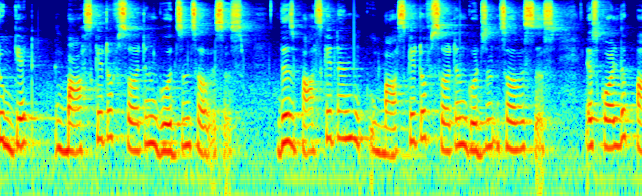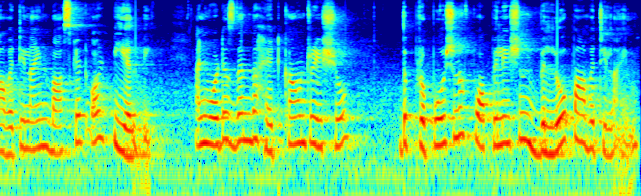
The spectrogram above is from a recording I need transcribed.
to get basket of certain goods and services. This basket and basket of certain goods and services is called the poverty line basket or PLB and what is then the head count ratio? The proportion of population below poverty line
